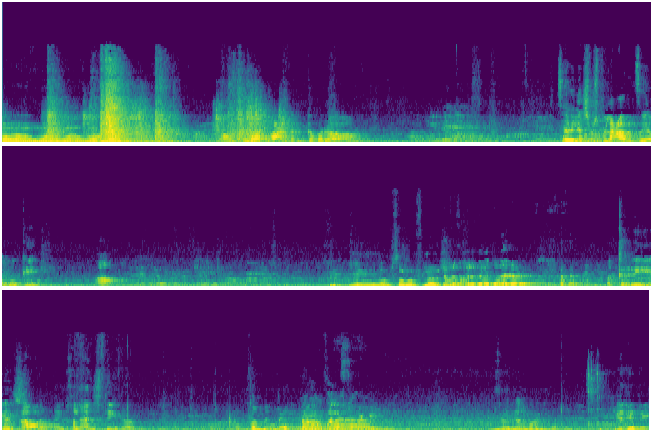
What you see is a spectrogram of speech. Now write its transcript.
واو واو واو واو واقع عندك الكاميرا سالي ليش مش بالعارض زي أبوكي؟ آه. من من بصور فلاش؟ الكريش؟ آه. هي خلقان جديد هذا بكون من بيت. يا ديدي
